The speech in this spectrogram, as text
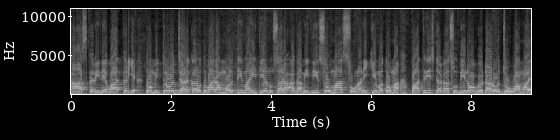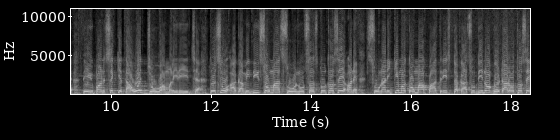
ખાસ કરીને વાત કરીએ તો મિત્રો, જાણકારો દ્વારા મળતી માહિતી અનુસાર આગામી દિવસોમાં સોનાની કિંમતોમાં પાંત્રીસ ટકા સુધીનો ઘટાડો જોવા મળે તેવી પણ શક્યતાઓ જોવા મળી રહી છે. તો શું આગામી દિવસોમાં સોનું સસ્તું થશે અને સોનાની કિંમતોમાં પાંત્રીસ ટકા સુધીનો ઘટાડો થશે.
